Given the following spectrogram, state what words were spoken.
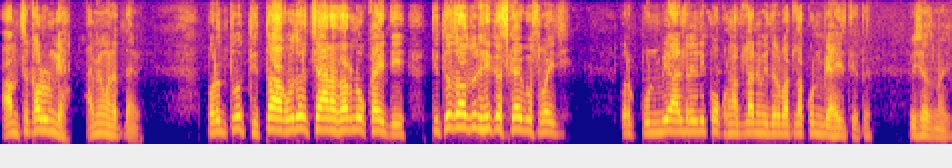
आमचं काढून घ्या. आम्ही म्हणत नाही. परंतु तिथं अगोदर चार हजार लोक आहेत ती. तिथंच अजून हे कसं काय घुसवायची? पण कुणबी ऑलरेडी कोकणातला आणि विदर्भातला कुणबी आहेच तिथं. विशेष म्हणजे.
